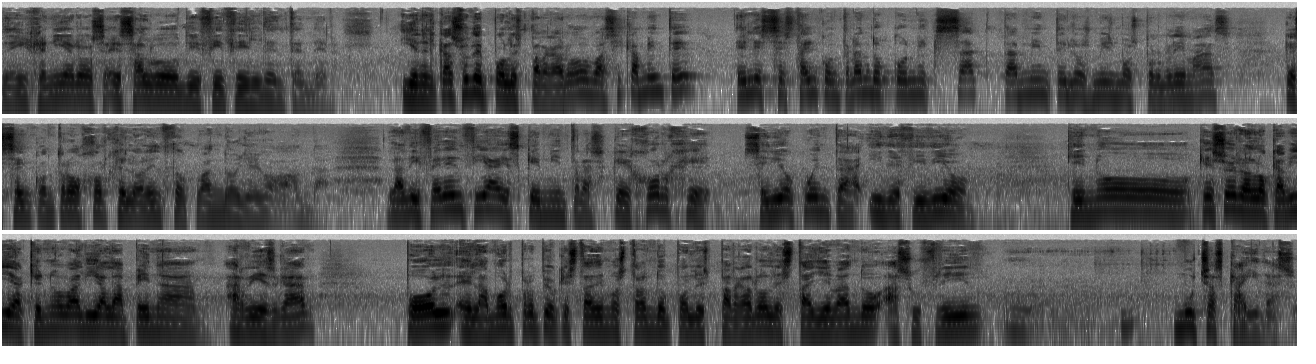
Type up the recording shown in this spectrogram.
ingenieros, es algo difícil de entender. Y en el caso de Paul Espargaró, básicamente, él se está encontrando con exactamente los mismos problemas que se encontró Jorge Lorenzo cuando llegó a Honda. La diferencia es que mientras que Jorge se dio cuenta y decidió que, no, que eso era lo que había, que no valía la pena arriesgar, Paul, el amor propio que está demostrando Paul Espargaró le está llevando a sufrir muchas caídas.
